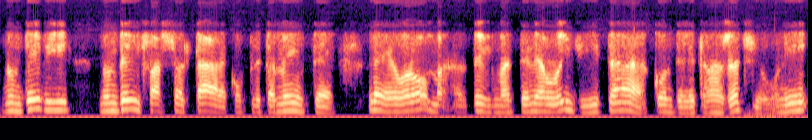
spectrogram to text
non devi non devi far saltare completamente l'euro, ma devi mantenerlo in vita con delle transazioni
